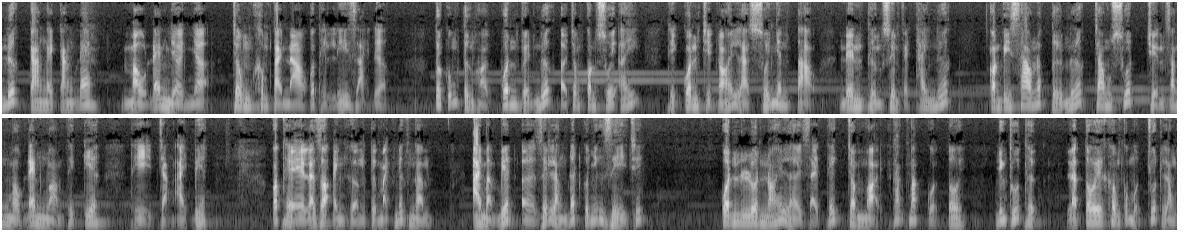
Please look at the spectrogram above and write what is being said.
nước càng ngày càng đen, màu đen nhờ nhợ, trông không tài nào có thể lý giải được. Tôi cũng từng hỏi Quân về nước ở trong con suối ấy, thì Quân chỉ nói là suối nhân tạo nên thường xuyên phải thay nước. Còn vì sao nó từ nước trong suốt chuyển sang màu đen ngòm thế kia thì chẳng ai biết. Có thể là do ảnh hưởng từ mạch nước ngầm, ai mà biết ở dưới lòng đất có những gì chứ. Quân luôn nói lời giải thích cho mọi thắc mắc của tôi, nhưng thú thực là tôi không có một chút lòng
